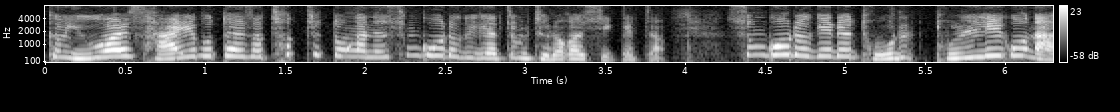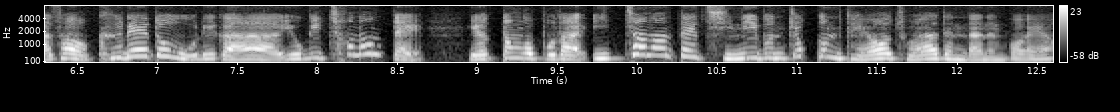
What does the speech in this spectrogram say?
그럼 6월 4일부터 해서 첫 주 동안은 순고르기가 좀 들어갈 수 있겠죠. 순고르기를 돌, 돌리고 나서 그래도 우리가 여기 천 원대 였던 것보다 2천 원대 진입은 조금 되어줘야 된다는 거예요.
